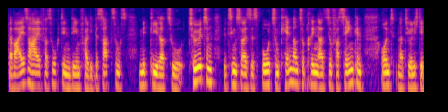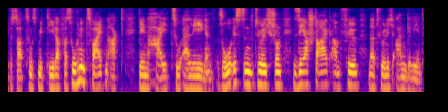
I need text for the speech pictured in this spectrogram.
Der Weiße Hai versucht in dem Fall die Besatzungsmitglieder zu töten, beziehungsweise das Boot zum Kentern zu bringen, also zu versenken und natürlich die Besatzungsmitglieder versuchen im zweiten Akt den Hai zu erlegen. So ist es natürlich schon sehr stark am Film natürlich angelehnt.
